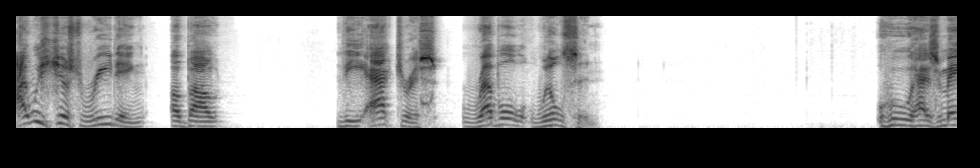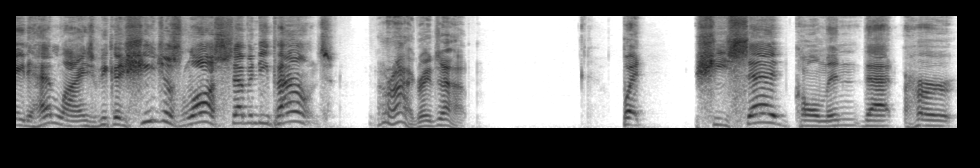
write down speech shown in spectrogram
I was just reading about the actress Rebel Wilson, who has made headlines because she just lost 70 pounds. All right, great job. But she said, Coleman, that her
